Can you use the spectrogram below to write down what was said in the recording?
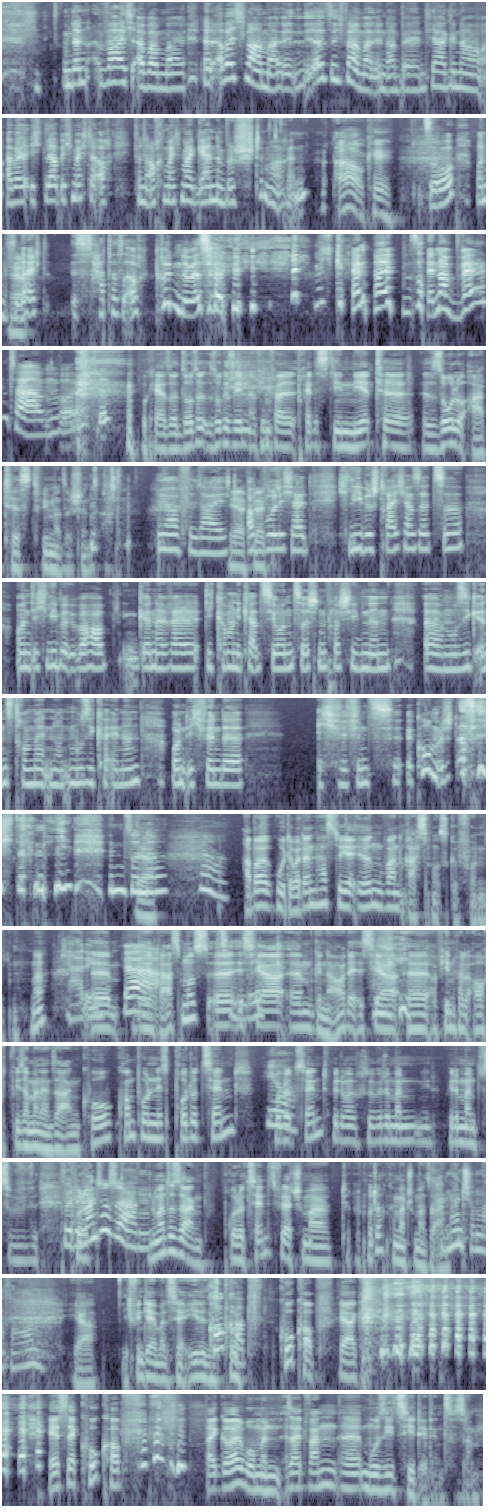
Und dann war ich aber mal, dann, aber ich war mal in, also ich war mal in einer Band, ja genau. Aber ich glaube, ich möchte auch, ich bin auch manchmal gerne Bestimmerin. Ah, okay. So. Und Ja. vielleicht ist, hat das auch Gründe, weshalb ich mich gerne in seiner Band haben wollte. Okay, also so, so gesehen auf jeden Fall prädestinierte Solo-Artist, wie man so schön sagt. Ja, vielleicht. Ja, vielleicht. Obwohl ich halt, ich liebe Streichersätze und ich liebe überhaupt generell die Kommunikation zwischen verschiedenen äh, Musikinstrumenten und MusikerInnen. Und ich finde, ich finde es komisch, dass ich da nie in so Ja. eine, ja. Aber gut, aber dann hast du ja irgendwann Rasmus gefunden, ne? Ja, den- ähm, ja. Der Rasmus äh, ist Glück. ja, ähm, genau, der ist ja äh, auf jeden Fall auch, wie soll man dann sagen, Co-Komponist, Produzent, Ja. Produzent, würde man, würde man, würde man, Würde man so sagen. Würde man so sagen. Produzent ist vielleicht schon mal die Mutter, kann man schon mal Kann sagen. man schon mal sagen. Ja, ich finde ja immer, das ist ja eh das Co-Kopf. Co-Kopf, ja. er ist der Co-Kopf bei Girlwoman. Seit wann äh, musiziert ihr denn zusammen?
